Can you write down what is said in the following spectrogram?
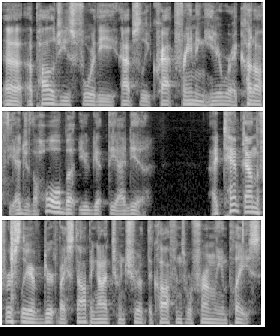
Uh, apologies for the absolutely crap framing here where I cut off the edge of the hole, but you get the idea. I tamped down the first layer of dirt by stomping on it to ensure that the coffins were firmly in place.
